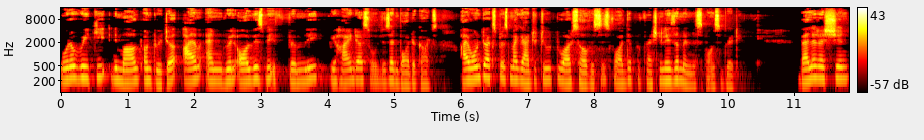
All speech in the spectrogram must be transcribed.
Morawiecki remarked on Twitter, I am and will always be firmly behind our soldiers and border guards. I want to express my gratitude to our services for their professionalism and responsibility. Belarusian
